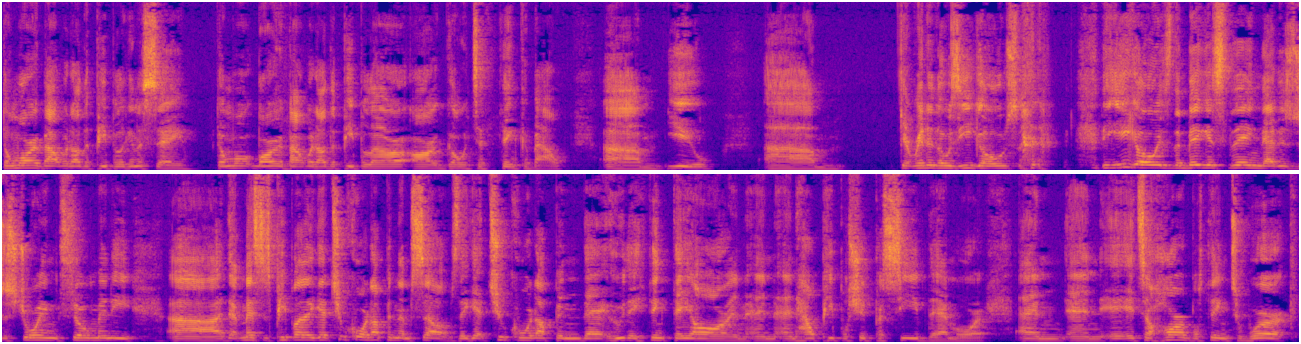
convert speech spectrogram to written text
Don't worry about what other people are going to say. Don't worry about what other people are are going to think about um, you. Um, get rid of those egos. the ego is the biggest thing that is destroying so many uh, that messes people. They get too caught up in themselves. They get too caught up in their, who they think they are and, and, and how people should perceive them. Or and and it's a horrible thing to work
